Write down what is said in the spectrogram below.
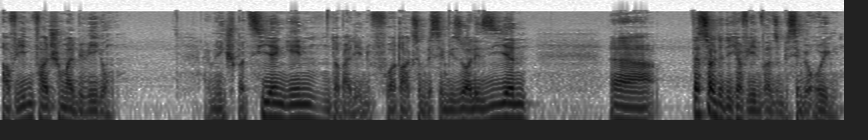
auf jeden Fall schon mal Bewegung. Ein wenig spazieren gehen und dabei den Vortrag so ein bisschen visualisieren. Äh, das sollte dich auf jeden Fall so ein bisschen beruhigen.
